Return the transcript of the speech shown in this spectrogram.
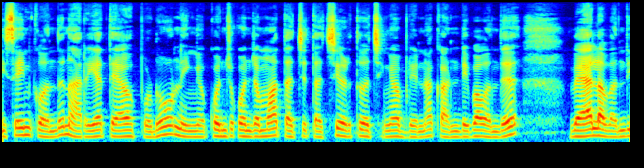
டிசைனுக்கு வந்து நிறையா தேவைப்படும். நீங்கள் கொஞ்சம் கொஞ்சமாக தச்சு தச்சு எடுத்து வச்சிங்க அப்படின்னா கண்டிப்பாக வந்து வேலை வந்து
